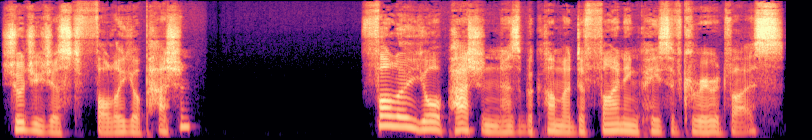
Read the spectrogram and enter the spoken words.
Should you just follow your passion? Follow your passion has become a defining piece of career advice.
